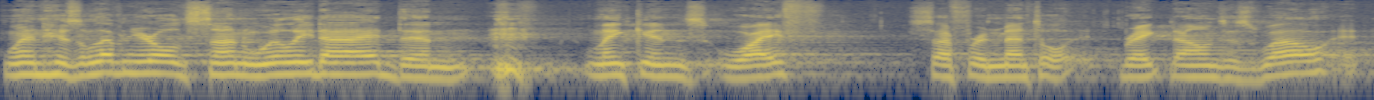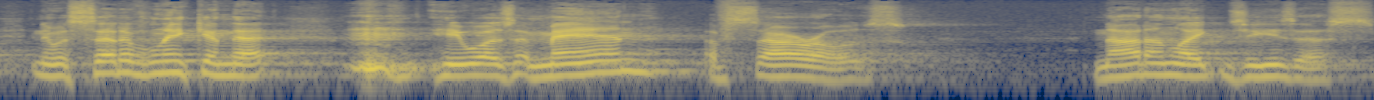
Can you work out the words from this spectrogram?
When his 11 year old son Willie died, then Lincoln's wife suffered mental breakdowns as well. And it was said of Lincoln that he was a man of sorrows not unlike Jesus,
